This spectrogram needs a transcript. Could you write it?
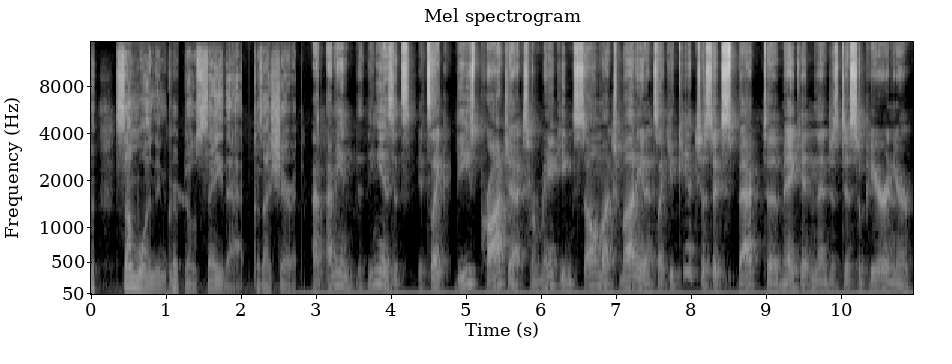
Someone in crypto say that because I share it. I, I mean, the thing is, it's it's like these projects are making so much money, and it's like you can't just expect to make it and then just disappear in your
